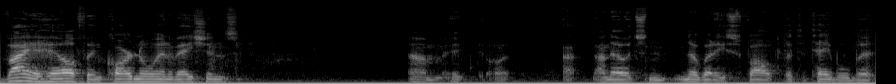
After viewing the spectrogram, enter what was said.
Vaya Health and Cardinal Innovations, um, it, uh, I, I know it's nobody's fault at the table, but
